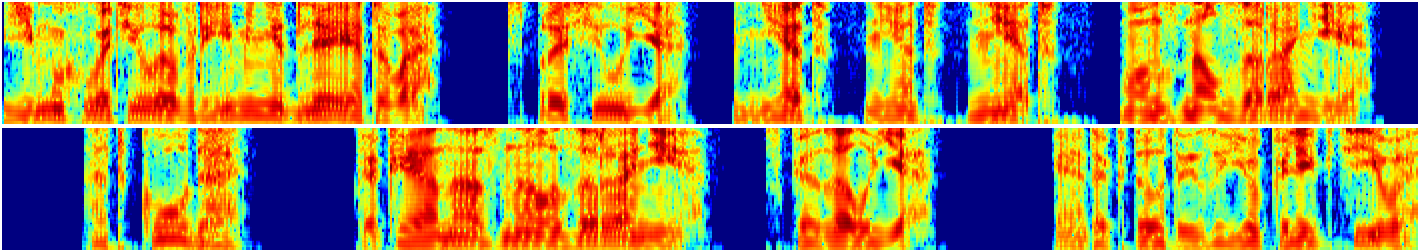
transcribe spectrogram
Ему хватило времени для этого? Спросил я. Нет, нет, нет. Он знал заранее. Откуда? Как и она знала заранее, сказал я. Это кто-то из ее коллектива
